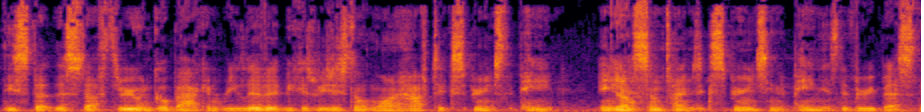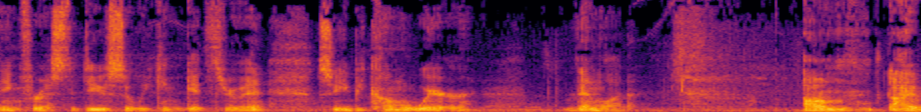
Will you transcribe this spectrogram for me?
these stu- this stuff through and go back and relive it because we just don't want to have to experience the pain. And yeah. sometimes experiencing the pain is the very best thing for us to do so we can get through it. So you become aware, then what? Um, I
